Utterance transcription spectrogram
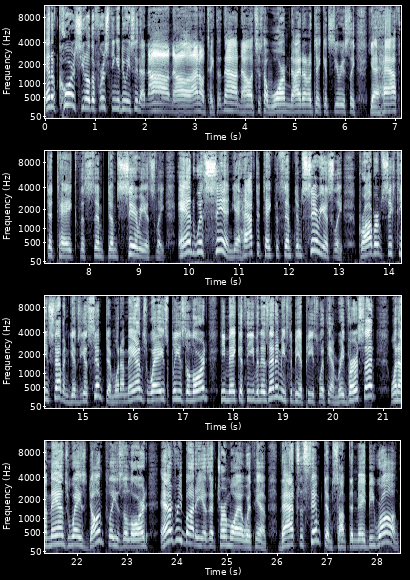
and of course, you know, the first thing you do when you see that, no, no, I don't take the, no, no, it's just a warm night. I don't take it seriously. You have to take the symptoms seriously, and with sin, you have to take the symptoms seriously. Proverbs sixteen seven gives you a symptom. When a man's ways please the Lord, he maketh even his enemies to be at peace with him. Reverse it. When a man's ways don't please the Lord, everybody is at turmoil with him. That's a symptom. Something may be wrong.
